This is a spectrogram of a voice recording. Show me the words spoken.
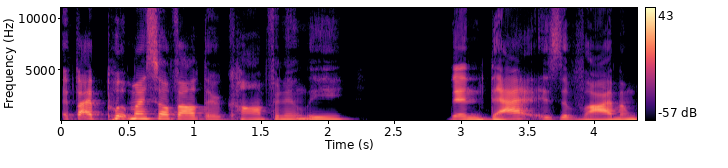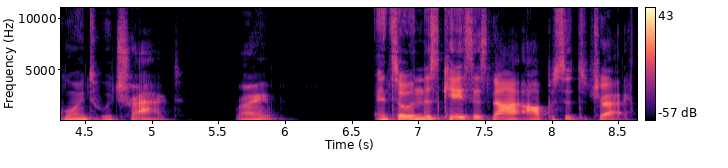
If I put myself out there confidently, then that is the vibe I'm going to attract, right? And so in this case, it's not opposite attract.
